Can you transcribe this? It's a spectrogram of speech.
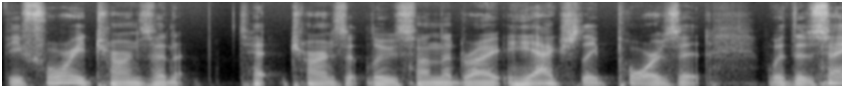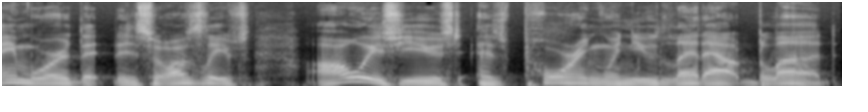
before he turns it t- turns it loose on the dry. He actually pours it with the same word that is always always used as pouring when you let out blood.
